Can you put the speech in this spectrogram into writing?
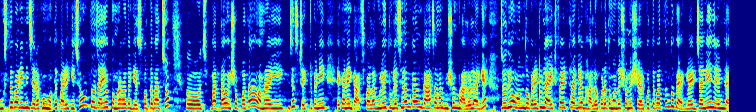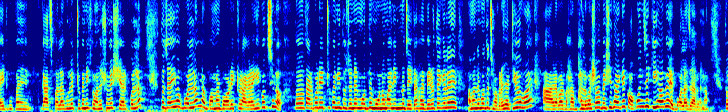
বুঝতে পারিনি যেরকম হতে পারে কিছু। তো যাই হোক, তোমরা হয়তো গেস করতে পারছ। তো বাদ দাও এইসব কথা, আমরা এই জাস্ট একটুখানি এখানে গাছপালাগুলোই তুলেছিলাম, কারণ গাছ আমার ভীষণ ভালো লাগে। যদিও অন্ধকার, একটু লাইট ফাইট থাকলে ভালো করে তোমাদের সঙ্গে শেয়ার করতে পারতাম। তো ব্যাকলাইট জ্বালিয়ে যে লাইট মানে গাছপালাগুলো একটুখানি তোমাদের সঙ্গে শেয়ার করলাম। তো যাই হোক, বললাম না, আমার বর একটু রাগারাগি করছিল। তো তারপরে একটুখানি দুজনের মধ্যে মনোমালিন্য যেটা হয়, বেরোতে গেলে আমাদের মধ্যে ঝগড়াঝাটিও হয়, আর আবার ভালোবাসাও বেশি থাকে। কখন যে কী হবে বলা যাবে না। তো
